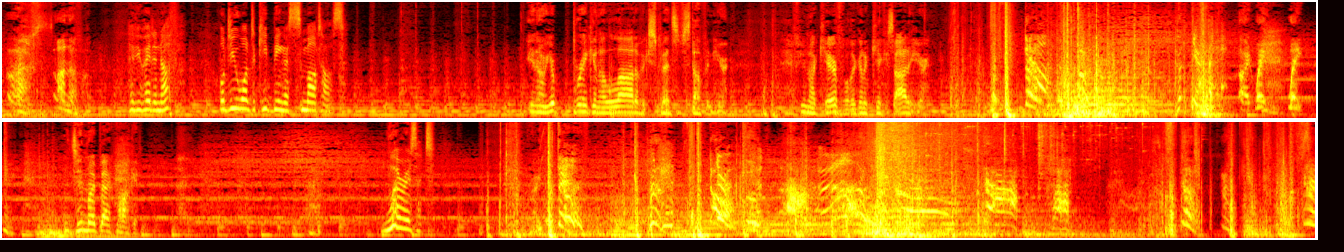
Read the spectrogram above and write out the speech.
Oh, son of a... Have you had enough? Or do you want to keep being a smartass? You know, you're breaking a lot of expensive stuff in here. If you're not careful, they're gonna kick us out of here. All right, wait, wait. It's in my back pocket. Where is it? Right there. Oh.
